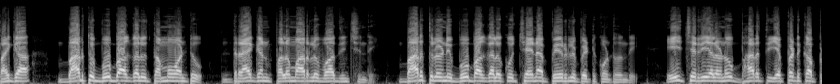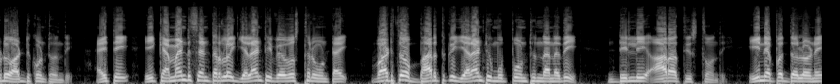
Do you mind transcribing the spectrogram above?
పైగా భారత్ భూభాగాలు తమ్మవంటూ డ్రాగన్ పలుమార్లు వాదించింది. భారత్లోని భూభాగాలకు చైనా పేర్లు పెట్టుకుంటోంది. ఈ చర్యలను భారత్ ఎప్పటికప్పుడు అడ్డుకుంటోంది. అయితే ఈ కమాండ్ సెంటర్లో ఎలాంటి వ్యవస్థలు ఉంటాయి? వాటితో భారత్కు ఎలాంటి ముప్పు ఉంటుందన్నది ఢిల్లీ ఆరా తీస్తోంది. ఈ నేపథ్యంలోనే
